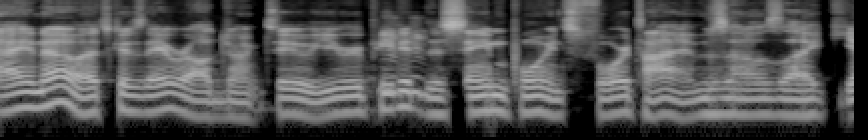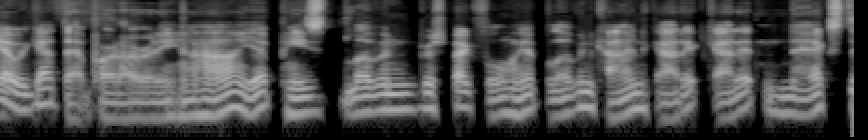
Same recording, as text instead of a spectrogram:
I know that's because they were all drunk too. You repeated the same points four times. I was like, "Yeah, we got that part already." Uh huh. Yep, he's loving, respectful. Yep, loving, kind. Got it. Got it. Next.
